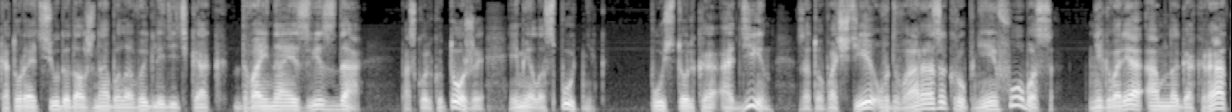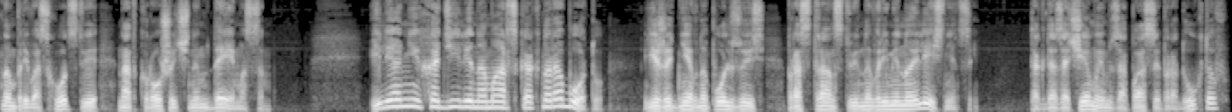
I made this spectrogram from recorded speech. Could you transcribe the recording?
которая отсюда должна была выглядеть как двойная звезда, поскольку тоже имела спутник. Пусть только один, зато почти в два раза крупнее Фобоса, не говоря о многократном превосходстве над крошечным Деймосом. Или они ходили на Марс как на работу — ежедневно пользуясь пространственно-временной лестницей. Тогда зачем им запасы продуктов?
